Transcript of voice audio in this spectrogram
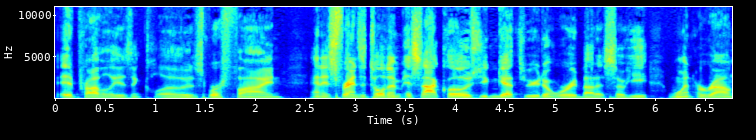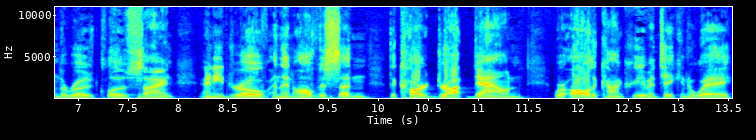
it probably isn't closed. We're fine. And his friends had told him, it's not closed. You can get through. Don't worry about it. So he went around the road closed sign and he drove. And then all of a sudden, the car dropped down where all the concrete had been taken away.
